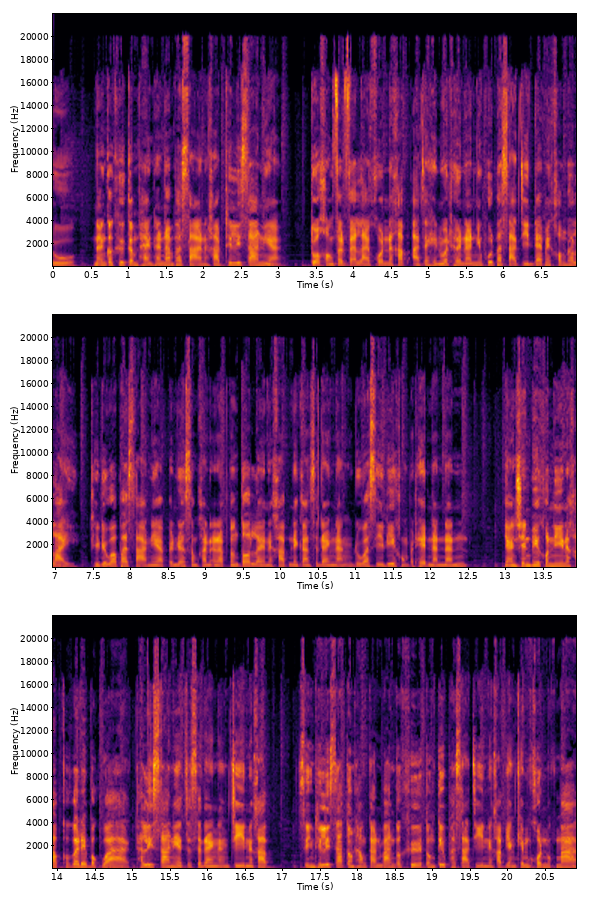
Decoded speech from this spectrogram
ดู นั่นก็คือกำแพงทางด้านภาษานะครับที่ลิซ่าเนี่ยตัวของแฟนๆหลายคนนะครับอาจจะเห็นว่าเธอนั้นยังพูดภาษาจีนได้ไม่คล่องเท่าไหร่ ถือได้ว่าภาษาเนี่ยเป็นเรื่องสำคัญอันดับต้นๆเลยนะครับในการแสดงหนังหรือว่าซีรีส์ของประเทศนั้นๆ อย่างเช่นพี่คนนี้นะครับเขาก็ได้บอกว่าถ้าลิซ่าเนี่ยจะแสดงหนังจีนนะครับสิ่งที่ลิซ่าต้องทำการบ้านก็คือต้องติวภาษาจีนนะครับอย่างเข้มข้นมาก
